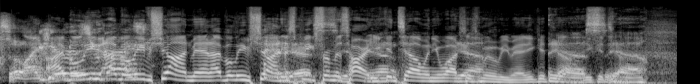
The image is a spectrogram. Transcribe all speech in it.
So I, I believe I believe Sean, man. I believe Sean. He Yes, speaks from his heart. You can tell when you watch this movie, man. You can tell. Yes, you can tell. yeah.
